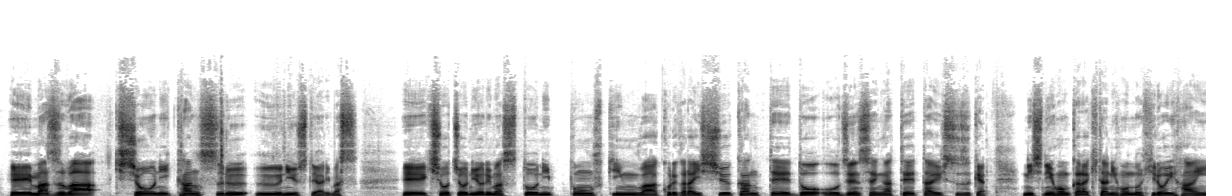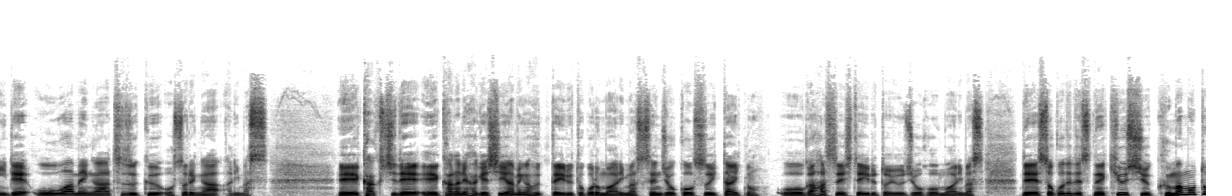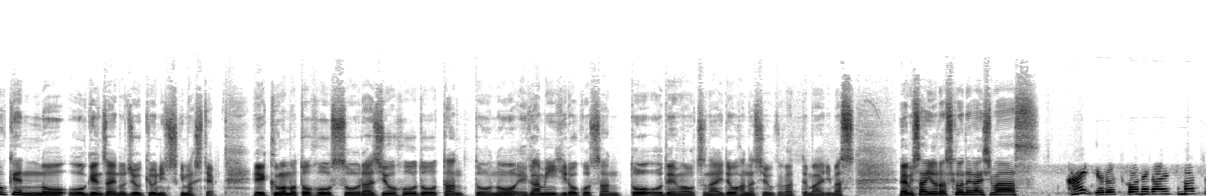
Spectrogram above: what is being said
えー、まずは気象に関するニュースであります。えー、気象庁によりますと日本付近はこれから1週間程度前線が停滞し続け西日本から北日本の広い範囲で大雨が続く恐れがあります。えー、各地で、えー、かなり激しい雨が降っているところもあります。線状降水帯のが発生しているという情報もあります。でそこでですね九州熊本県の現在の状況につきまして、えー、熊本放送ラジオ報道担当の江上弘子さんと電話をつないでお話を伺ってまいります。江上さんよろしくお願いします。はい、よろしくお願いします。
